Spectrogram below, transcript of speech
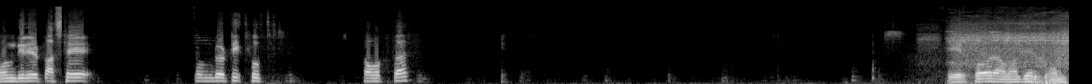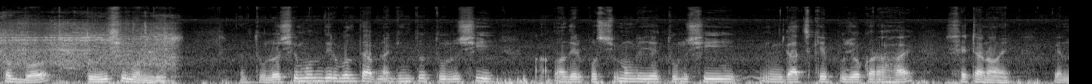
মন্দিরের পাশে কুণ্ডটি খুব চমৎকার। এরপর আমাদের গন্তব্য তুলসী মন্দির। তুলসী মন্দির বলতে আপনার কিন্তু তুলসী, আমাদের পশ্চিমবঙ্গে যে তুলসী গাছকে পুজো করা হয়, সেটা নয়। কেন,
